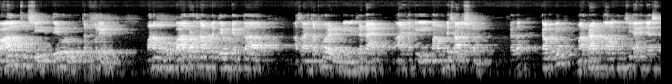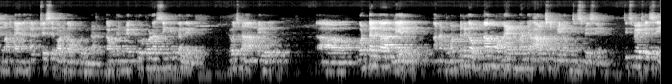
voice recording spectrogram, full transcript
బాధను చూసి దేవుడు తట్టుకోలేడు. మనము బాధపడుతున్నామంటే దేవుడికి ఎంత అసలు ఆయన తట్టుకోలేడండి. ఎందుకంటే ఆయన ఆయనకి మనం అంటే చాలా ఇష్టం కదా? కాబట్టి మన ప్రార్థన ఆలకించి ఆయన ఏం చేస్తాడు? మనకు ఆయన హెల్ప్ చేసేవాడుగా ఉంటూ ఉన్నాడు కాబట్టి మేము ఎప్పుడు కూడా సింగిల్గా లేవు ఈ రోజున మీరు ఒంటరిగా లేరు అన్నట్టు ఒంటరిగా ఉన్నాము అనేటువంటి ఆలోచన మీలో తీసివేసేయండి. తీసివేసేసి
